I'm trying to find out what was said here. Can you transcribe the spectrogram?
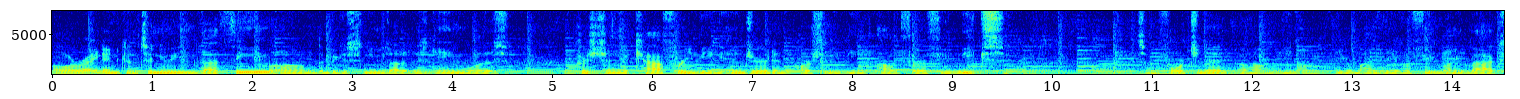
All right, and continuing that theme, um, the biggest news out of this game was Christian McCaffrey being injured and partially being out for a few weeks. Um, it's unfortunate. Um, you know, he reminds me of a few running backs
